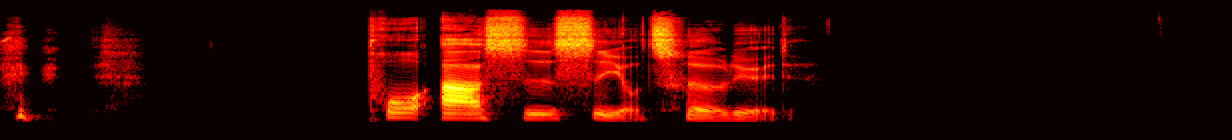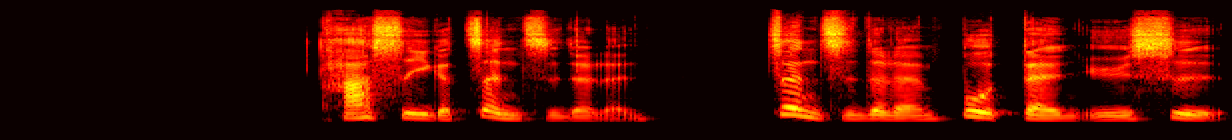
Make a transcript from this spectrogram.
普阿斯是有策略的。他是一个正直的人，正直的人不等于是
